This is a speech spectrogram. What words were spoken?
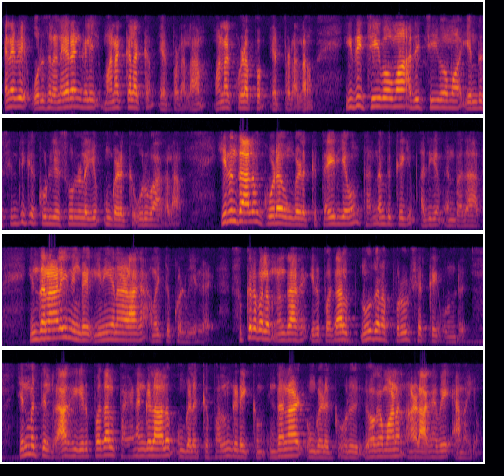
எனவே ஒரு சில நேரங்களில் மனக்கலக்கம் ஏற்படலாம் மனக்குழப்பம் ஏற்படலாம். இது செய்வோமா அதை செய்வோமா என்று சிந்திக்கக்கூடிய சூழ்நிலையும் உங்களுக்கு உருவாகலாம். இருந்தாலும் கூட உங்களுக்கு தைரியமும் தன்னம்பிக்கையும் அதிகம் என்பதால் இந்த நாளை நீங்கள் இனிய நாளாக அமைத்துக் கொள்வீர்கள். சுக்கரபலம் நன்றாக இருப்பதால் நூதன பொருள் சேர்க்கை உண்டு. ஜென்மத்தில் ராகு இருப்பதால் பயணங்களாலும் உங்களுக்கு பலன் கிடைக்கும். இந்த நாள் உங்களுக்கு ஒரு யோகமான நாளாகவே அமையும்.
